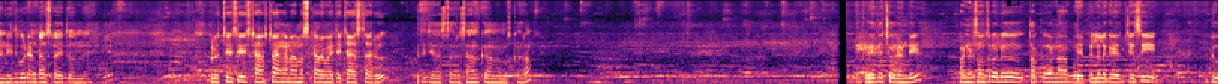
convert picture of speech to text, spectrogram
అండ్ ఇది కూడా ఎంట్రన్స్లో అయితే ఉంది. ఇక్కడ వచ్చేసి సాష్టాంగ నమస్కారం అయితే చేస్తారు. అయితే చేస్తారు. సాంస్కార నమస్కారం. ఇక్కడైతే చూడండి పన్నెండు సంవత్సరాలు తక్కువ ఉన్న పిల్లలకి వచ్చేసి టూ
